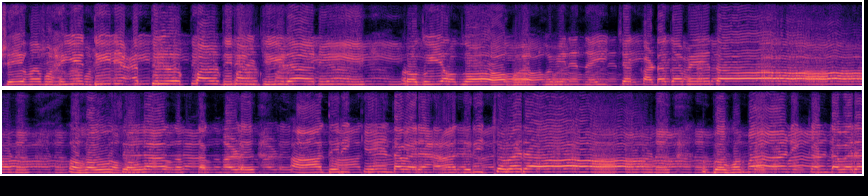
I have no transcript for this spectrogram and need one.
ഷെയ്ഖ് മുഹയ്യിദ്ദീൻ അബ്ദുൽ ഖാദിർ ജീലാനി റളിയല്ലാഹു അൻഹുവിനെ നയിച്ച ഘടകമേതാണ് ഗൗസുല്ലാഹം തങ്ങൾ ആദരിക്കേണ്ടവരെ ആദരിച്ചവരാണ്. ബഹുമാനിക്കേണ്ടവരെ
